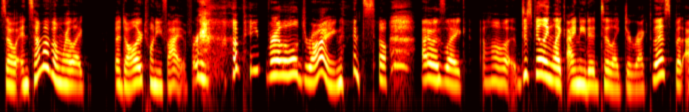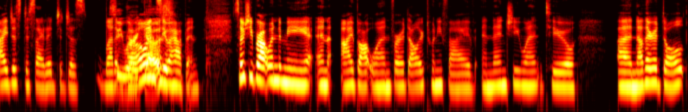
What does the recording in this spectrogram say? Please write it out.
So, and some of them were like a dollar twenty-five for a paper, a little drawing, and so I was like, oh, just feeling like I needed to like direct this, but I just decided to just let See it where it go and see what happened. So she brought one to me, and I bought one for a dollar twenty-five, and then she went to another adult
